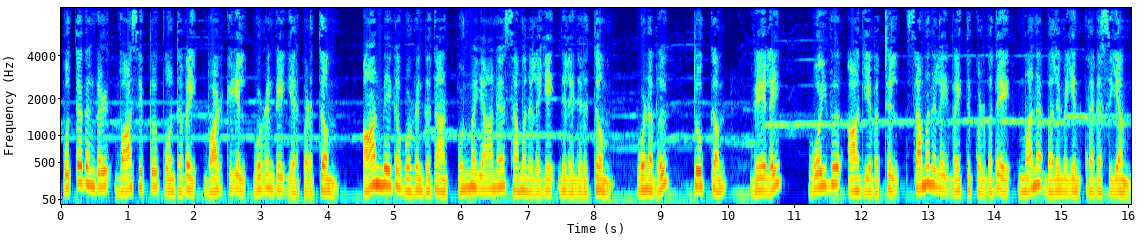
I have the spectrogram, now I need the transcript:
புத்தகங்கள் வாசிப்பு போன்றவை வாழ்க்கையில் ஒழுங்கை ஏற்படுத்தும். ஆன்மீக ஒழுங்குதான் உண்மையான சமநிலையை நிலைநிறுத்தும். உணவு தூக்கம் வேலை ஓய்வு ஆகியவற்றில் சமநிலை வைத்துக் கொள்வதே மன வலிமையின் ரகசியம்.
